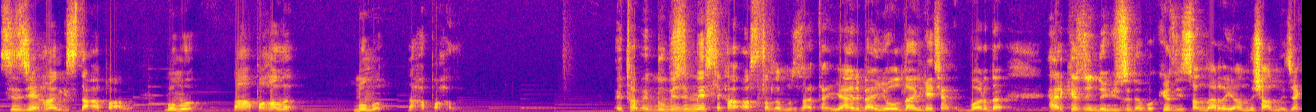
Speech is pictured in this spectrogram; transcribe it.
Sizce hangisi daha pahalı? Bu mu daha pahalı? Bu mu daha pahalı? E tabii bu bizim meslek hastalığımız zaten. Yani ben yoldan geçen, bu arada herkesin de yüzüne bakıyoruz. İnsanlar da yanlış anlayacak.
